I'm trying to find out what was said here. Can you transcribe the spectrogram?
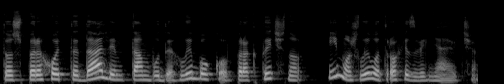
Тож переходьте далі, там буде глибоко, практично і, можливо, трохи звільняюче.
